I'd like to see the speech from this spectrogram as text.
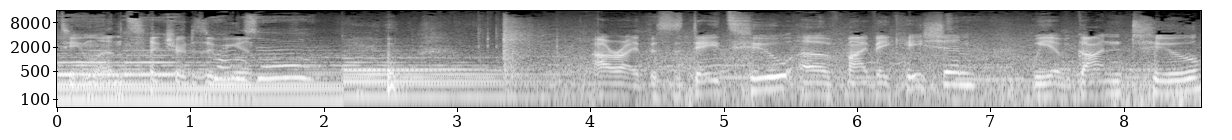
18 lens. I tried zooming in. All right, this is day two of my vacation. We have gotten to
